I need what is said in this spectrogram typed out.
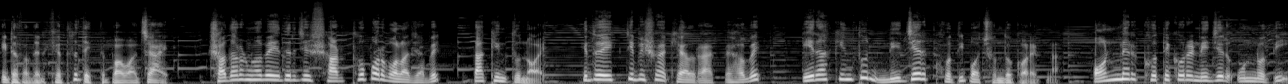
এটা তাদের ক্ষেত্রে দেখতে পাওয়া যায়। সাধারণভাবে এদের যে স্বার্থপর বলা যাবে, তা কিন্তু নয়। কিন্তু একটি বিষয় খেয়াল রাখতে হবে, এরা কিন্তু নিজের ক্ষতি পছন্দ করেন না। অন্যের ক্ষতি করে নিজের উন্নতি,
